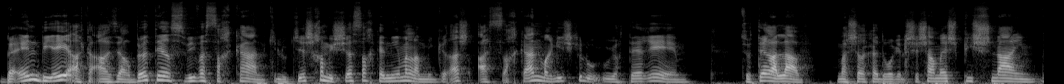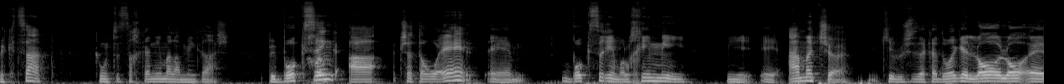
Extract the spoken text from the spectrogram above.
ב-NBA אתה, זה הרבה יותר סביב השחקן, כאילו כי יש חמישה שחקנים על המגרש, השחקן מרגיש כאילו הוא יותר, זה יותר עליו מאשר כדורגל, ששם יש פי שניים וקצת כמות השחקנים על המגרש. ב boxing, ה... כשאתה רואה אה, בוקסרים הולכים. מ amateur, כאילו שזה כדורגל לא, לא, אה,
